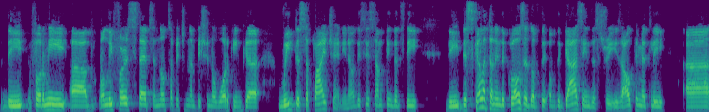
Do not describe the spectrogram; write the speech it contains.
the for me uh, only first steps and not sufficient ambition of working uh, with the supply chain. You know, this is something that's the the the skeleton in the closet of the of the gas industry is ultimately uh,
